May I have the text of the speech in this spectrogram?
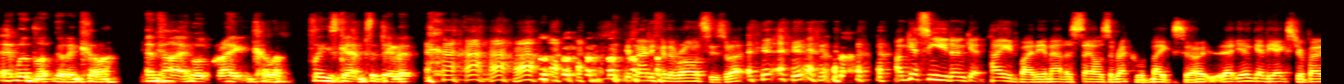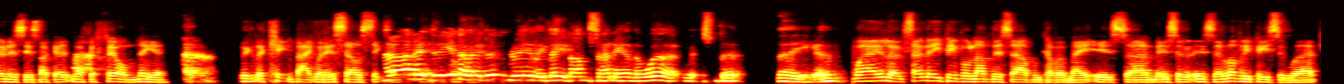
It would look good in colour. In fact, it'd look great in colour. Please get him to do it. if only for the royalties, right? I'm guessing you don't get paid by the amount of sales a record makes. So you don't get the extra bonuses like a like a film, do you? Uh, The, the kickback when it sells six. no, I don't you know, it didn't really lead on to any other work, which, but there you go. Well, look, so many people love this album cover, mate. It's um, it's a it's a lovely piece of work.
